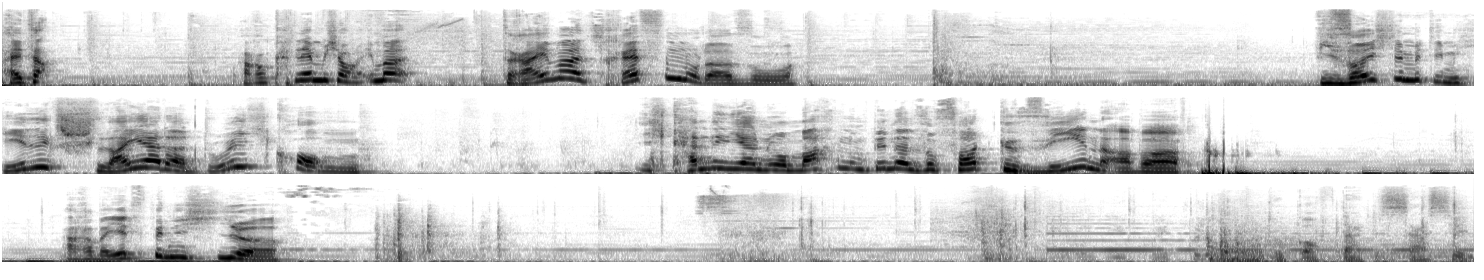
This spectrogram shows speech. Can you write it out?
Alter! Warum kann er mich auch immer dreimal treffen oder so? Wie soll ich denn mit dem Helix-Schleier da durchkommen? Ich kann den ja nur machen und bin dann sofort gesehen, aber... Ach, aber jetzt bin ich hier. Took off that assassin.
